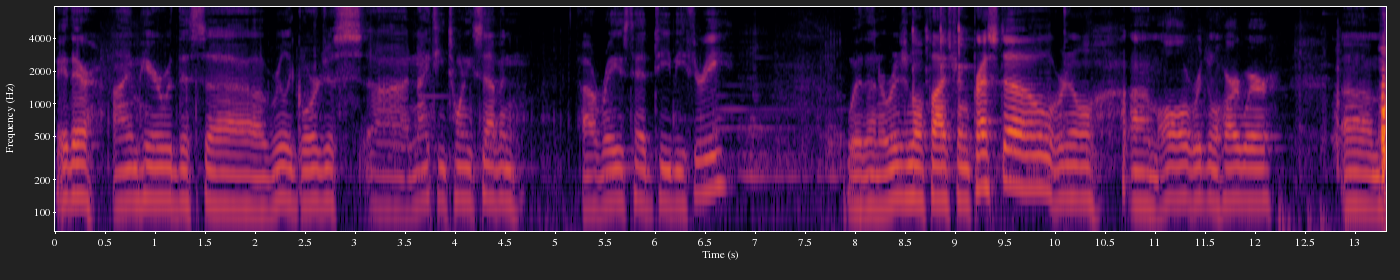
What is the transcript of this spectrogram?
Hey there, I'm here with this uh, really gorgeous uh, 1927 uh, raised head TB3 with an original five string Presto, original, um, all original hardware. Um,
